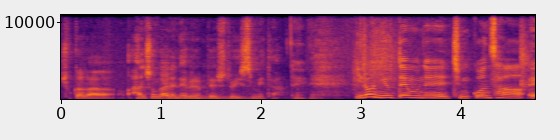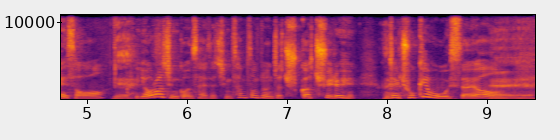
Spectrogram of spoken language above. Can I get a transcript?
주가가 한순간에 level up 될 수도 있습니다. 네. 이런 이유 때문에 증권사에서 네. 그 여러 증권사에서 지금 삼성전자 주가 추이를 굉장히 좋게 보고 있어요. 네.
